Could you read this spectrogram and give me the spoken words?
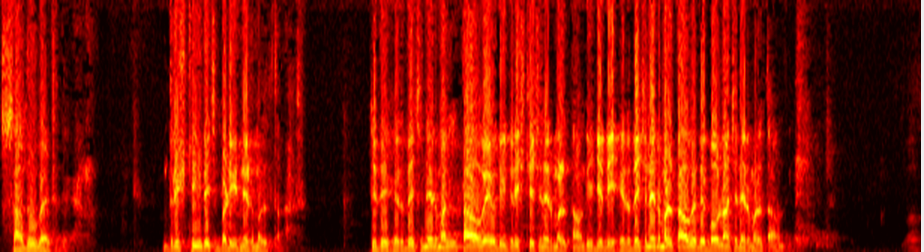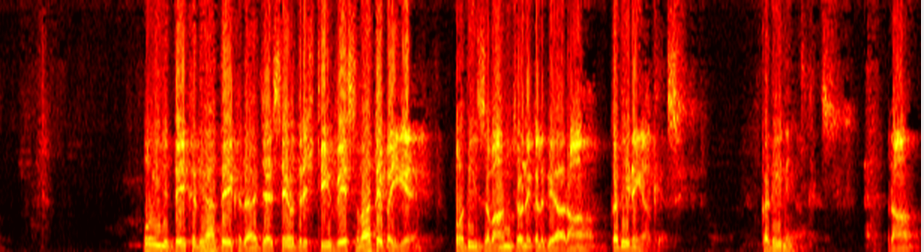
ਸਾਧੂ ਬੈਠ ਗਿਆ ਦ੍ਰਿਸ਼ਟੀ ਵਿੱਚ ਬੜੀ ਨਿਰਮਲਤਾ। ਜਿਹਦੇ ਹਿਰਦੇ 'ਚ ਨਿਰਮਲਤਾ ਹੋਵੇ, ਉਹਦੀ ਦ੍ਰਿਸ਼ਟੀ 'ਚ ਨਿਰਮਲਤਾ ਹੁੰਦੀ ਹੈ। ਜਿਹਦੀ ਹਿਰਦੇ 'ਚ ਨਿਰਮਲਤਾ ਹੋਵੇ ਤੇ ਬੋਲਾਂ 'ਚ ਨਿਰਮਲਤਾ ਹੁੰਦੀ ਹੈ। ਉਹ ਇਹ ਦੇਖਦਿਆ ਦੇਖਦਾ ਜੈਸੇ ਉਹ ਦ੍ਰਿਸ਼ਟੀ ਵੇਸਵਾ ਤੇ ਪਈ ਹੈ, ਉਹਦੀ ਜ਼ਬਾਨ 'ਚੋਂ ਨਿਕਲ ਗਿਆ ਰਾਮ। ਕਦੇ ਨਹੀਂ ਆਖਿਆ ਸੀ। ਕਦੇ ਨਹੀਂ ਆਖਿਆ ਸੀ। ਰਾਮ,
